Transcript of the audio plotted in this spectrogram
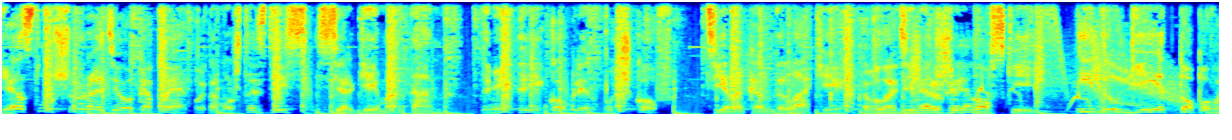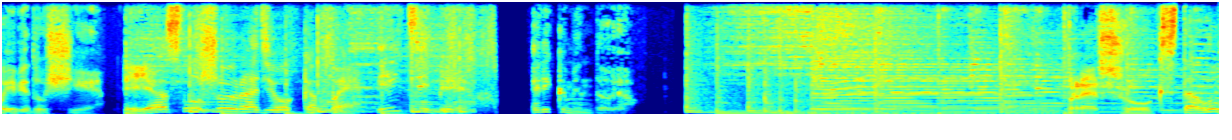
Я слушаю Радио КП, потому что здесь Сергей Мартан, Дмитрий Гоблин-Пучков, Тина Канделаки, Владимир Жириновский и другие топовые ведущие. Я слушаю Радио КП и тебе рекомендую. Прошу к столу.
